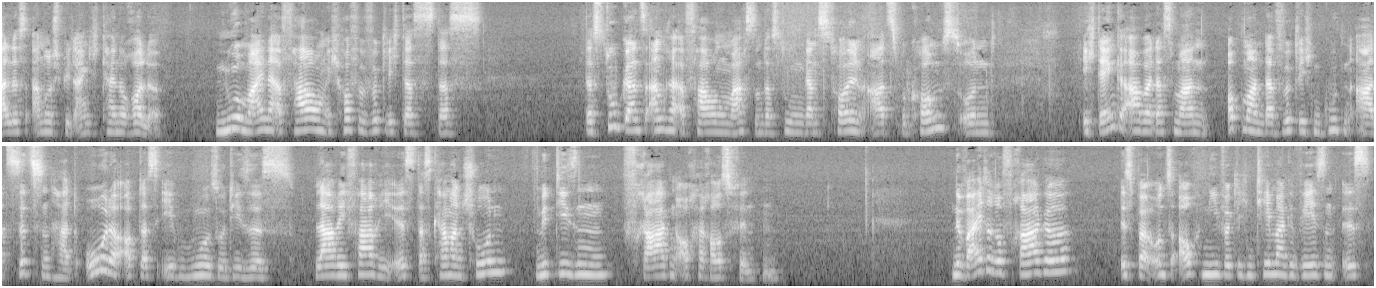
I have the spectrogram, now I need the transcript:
alles andere spielt eigentlich keine Rolle. Nur meine Erfahrung, ich hoffe wirklich, dass, dass, dass du ganz andere Erfahrungen machst und dass du einen ganz tollen Arzt bekommst und ich denke aber, dass man, ob man da wirklich einen guten Arzt sitzen hat oder ob das eben nur so dieses Larifari ist, das kann man schon mit diesen Fragen auch herausfinden. Eine weitere Frage ist bei uns auch nie wirklich ein Thema gewesen, ist,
